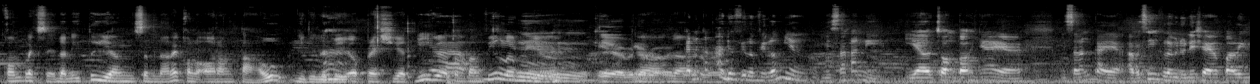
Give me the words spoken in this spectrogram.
kompleks ya dan itu yang sebenarnya kalau orang tahu jadi lebih appreciate juga Iya, tentang film. Hmm, iya benar banget nggak- Karena kan ada film-film yang misalkan nih, ya contohnya ya, misalkan kayak apa sih film Indonesia yang paling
